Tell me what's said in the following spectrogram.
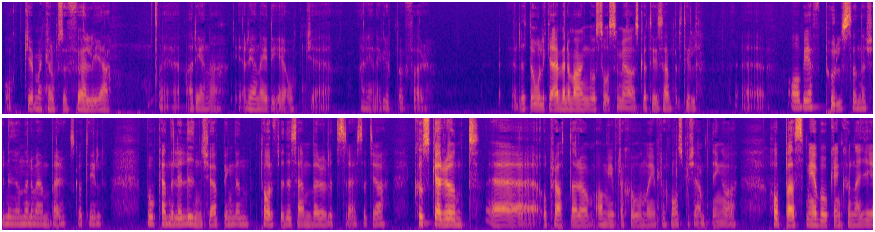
och man kan också följa eh, Arena, Arena Idé och eh, Arenagruppen för lite olika evenemang och så som jag ska till exempel till ABF Pulsen den 29 november, ska till bokhandel i Linköping den 12 december och lite sådär. Så att jag kuskar runt eh, och pratar om, om, inflation och inflationsbekämpning och hoppas med boken kunna ge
